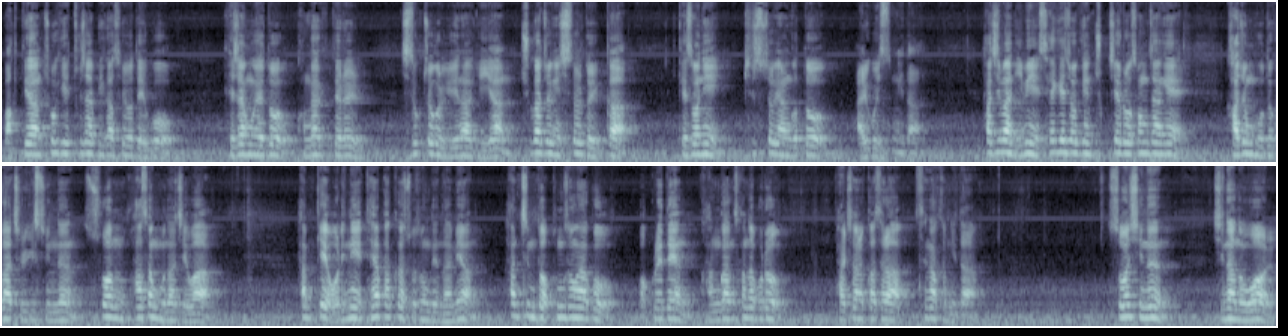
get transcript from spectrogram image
막대한 초기 투자비가 소요되고 개장 후에도 관광객들을 지속적으로 유인하기 위한 추가적인 시설 도입과 개선이 필수적이라는 것도 알고 있습니다. 하지만 이미 세계적인 축제로 성장해 가족 모두가 즐길 수 있는 수원 화성문화제와 함께 어린이 테마파크가 조성된다면 한층 더 풍성하고 업그레이드된 관광 산업으로 발전할 것이라 생각합니다. 수원시는 지난 5월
